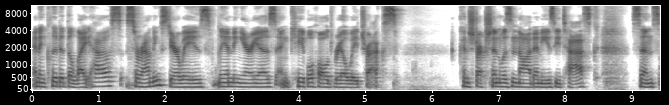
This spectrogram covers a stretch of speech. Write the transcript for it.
and included the lighthouse, surrounding stairways, landing areas, and cable hauled railway tracks. Construction was not an easy task since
